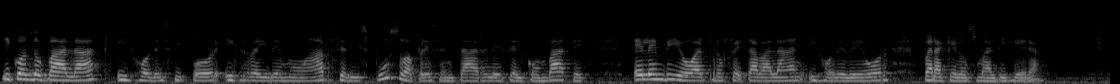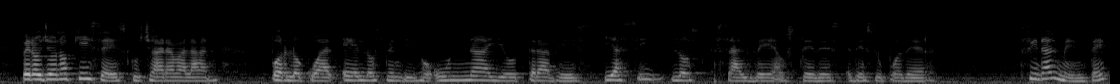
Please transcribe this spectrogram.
y cuando Balak, hijo de Zippor y rey de Moab, se dispuso a presentarles el combate, él envió al profeta Balán, hijo de Beor, para que los maldijera. Pero yo no quise escuchar a Balán, por lo cual él los bendijo una y otra vez, y así los salvé a ustedes de su poder. Finalmente,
